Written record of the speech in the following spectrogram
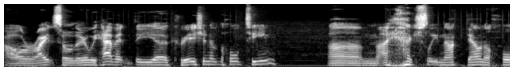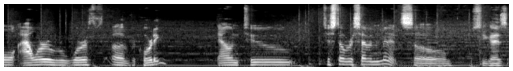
All right, so there we have it, the uh, creation of the whole team. Um, I actually knocked down a whole hour worth of recording, down to just over seven minutes. So, see you guys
